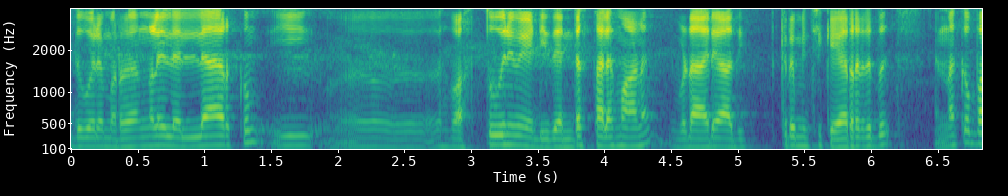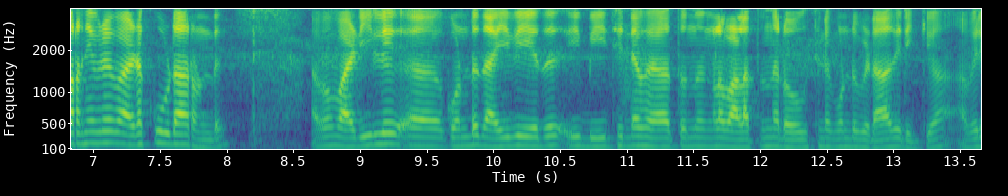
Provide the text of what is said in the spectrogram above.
ഇതുപോലെ മൃഗങ്ങളിൽ എല്ലാവർക്കും ഈ വസ്തുവിന് വേണ്ടി ഇത് എന്റെ സ്ഥലമാണ് ഇവിടെ ആരും അതിക്രമിച്ച് കയറരുത് എന്നൊക്കെ പറഞ്ഞവർ വഴക്കൂടാറുണ്ട്. അപ്പം വഴിയിൽ കൊണ്ട് ദയവ് ചെയ്ത് ഈ ബീച്ചിന്റെ ഭാഗത്തുനിന്ന് നിങ്ങൾ വളർത്തുന്ന ഡോഗ്സിനെ കൊണ്ട് വിടാതിരിക്കുക. അവർ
